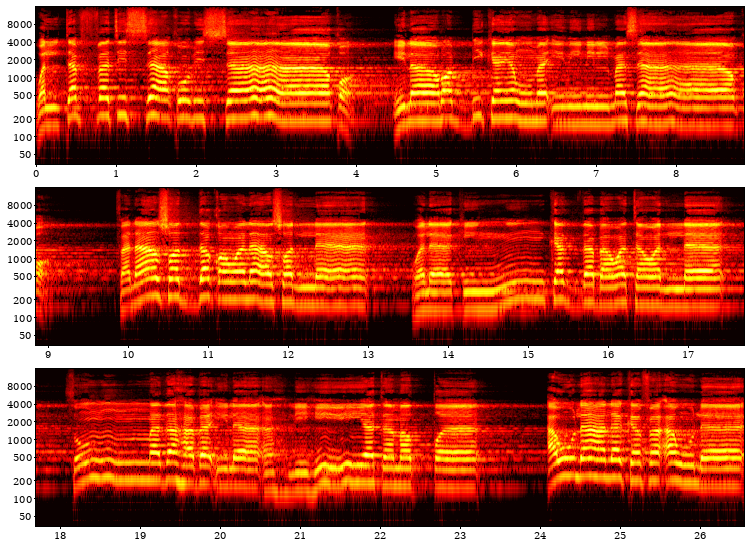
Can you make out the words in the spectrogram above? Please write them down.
والتفت الساق بالساق إلى ربك يومئذ المساق. فلا صدق ولا صلى ولكن كذب وتولى. ثم ذهب إلى أهله يتمطى. أولى لك فأولى.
